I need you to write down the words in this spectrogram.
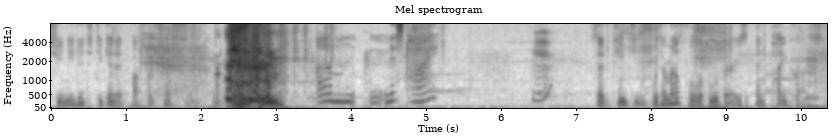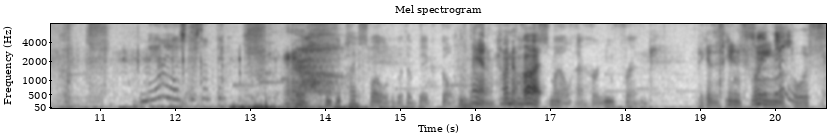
she needed to get it off her chest soon, Um, Miss Pie? Hmm? Said Pinkie, with her mouth full of blueberries and pie crust. May I ask you something? Pinkie Pie swallowed with a big gulp. Man, I'm kinda hot. smile at her new friend. Because it's getting screen, of course.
